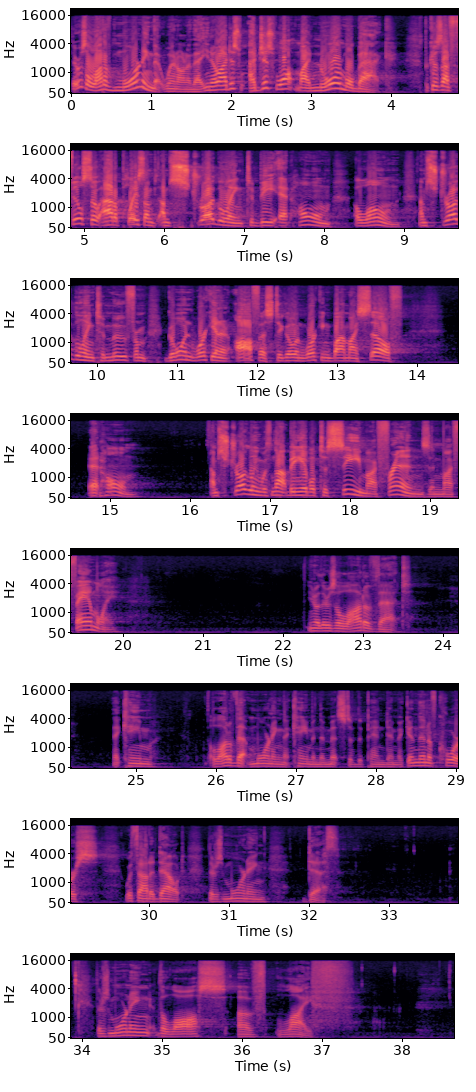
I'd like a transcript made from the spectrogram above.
There was a lot of mourning that went on in that. You know, I just, I just want my normal back because I feel so out of place. I'm, I'm struggling to be at home alone. I'm struggling to move from going working in an office to going working by myself at home. I'm struggling with not being able to see my friends and my family. You know, there's a lot of that that came, a lot of that mourning that came in the midst of the pandemic. And then, of course, without a doubt, there's mourning death. There's mourning the loss of life,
